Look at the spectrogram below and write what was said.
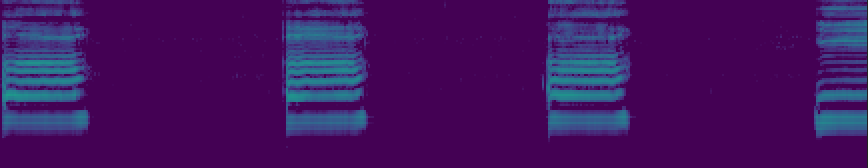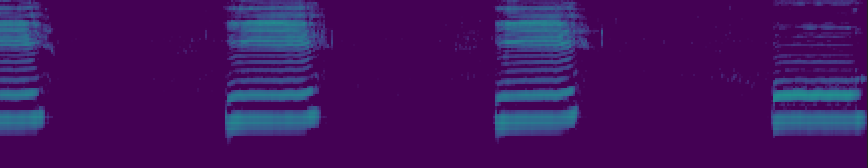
uh, uh, uh, e, e, e, u,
